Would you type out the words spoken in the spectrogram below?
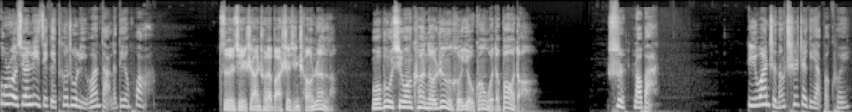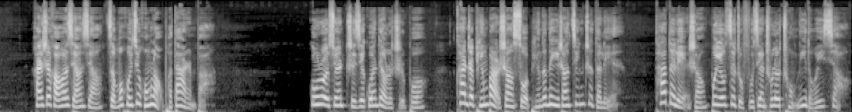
龚若轩立即给特助李湾打了电话，自己站出来把事情承认了。我不希望看到任何有关我的报道。是老板。李湾只能吃这个哑巴亏，还是好好想想怎么回去哄老婆大人吧。龚若轩直接关掉了直播，看着平板上锁屏的那一张精致的脸，他的脸上不由自主浮现出了宠溺的微笑。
